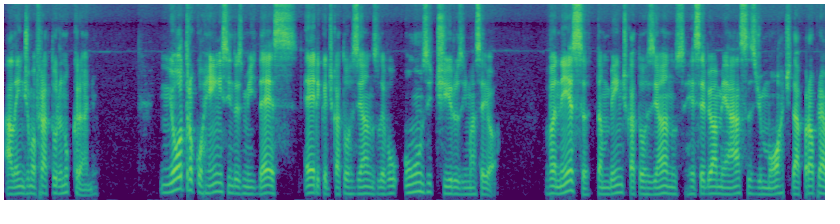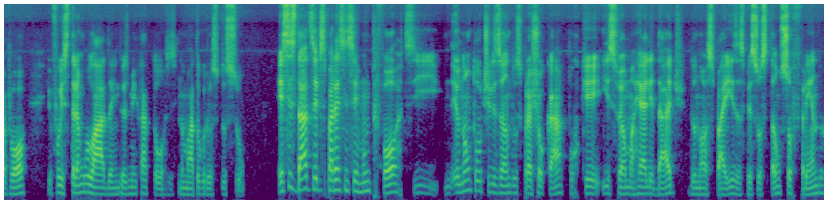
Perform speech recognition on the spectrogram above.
além de uma fratura no crânio. Em outra ocorrência, em 2010, Érica, de 14 anos, levou 11 tiros em Maceió. Vanessa, também de 14 anos, recebeu ameaças de morte da própria avó e foi estrangulada em 2014, no Mato Grosso do Sul. Esses dados eles parecem ser muito fortes e eu não estou utilizando-os para chocar, porque isso é uma realidade do nosso país, as pessoas estão sofrendo,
